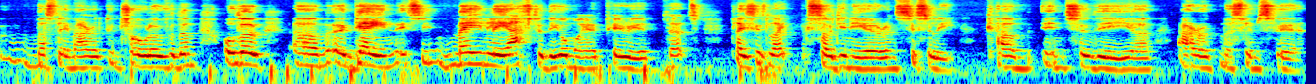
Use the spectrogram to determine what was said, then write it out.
Muslim Arab control over them, although um, again, it's mainly after the Umayyad period that places like Sardinia and Sicily come into the uh, Arab Muslim sphere.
